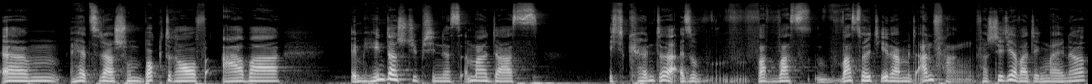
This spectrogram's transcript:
ähm, hättest du da schon Bock drauf. Aber im Hinterstübchen ist immer das, ich könnte, also was, was sollt ihr damit anfangen? Versteht ihr, was ich meine?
